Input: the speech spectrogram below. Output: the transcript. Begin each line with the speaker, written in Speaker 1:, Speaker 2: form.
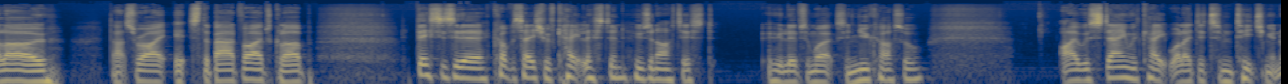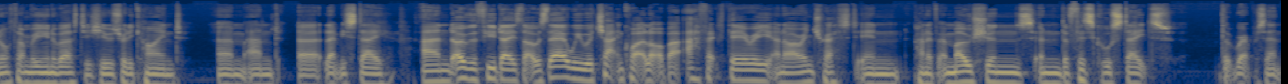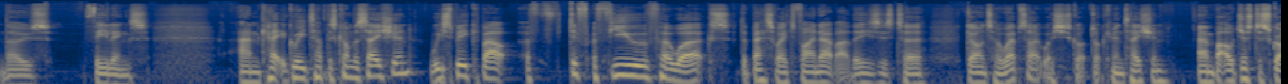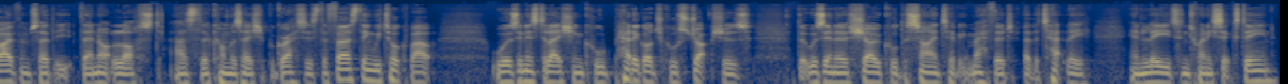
Speaker 1: Hello. That's right, it's the Bad Vibes Club. This is a conversation with Kate Liston, who's an artist who lives and works in Newcastle. I was staying with Kate while I did some teaching at Northumbria University. She was really kind um, and uh, let me stay. And over the few days that I was there, we were chatting quite a lot about affect theory and our interest in kind of emotions and the physical states that represent those feelings. And Kate agreed to have this conversation. We speak about a, f- diff- a few of her works. The best way to find out about these is to go onto her website where she's got documentation. Um, but I'll just describe them so that they're not lost as the conversation progresses. The first thing we talk about was an installation called Pedagogical Structures that was in a show called The Scientific Method at the Tetley in Leeds in 2016.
